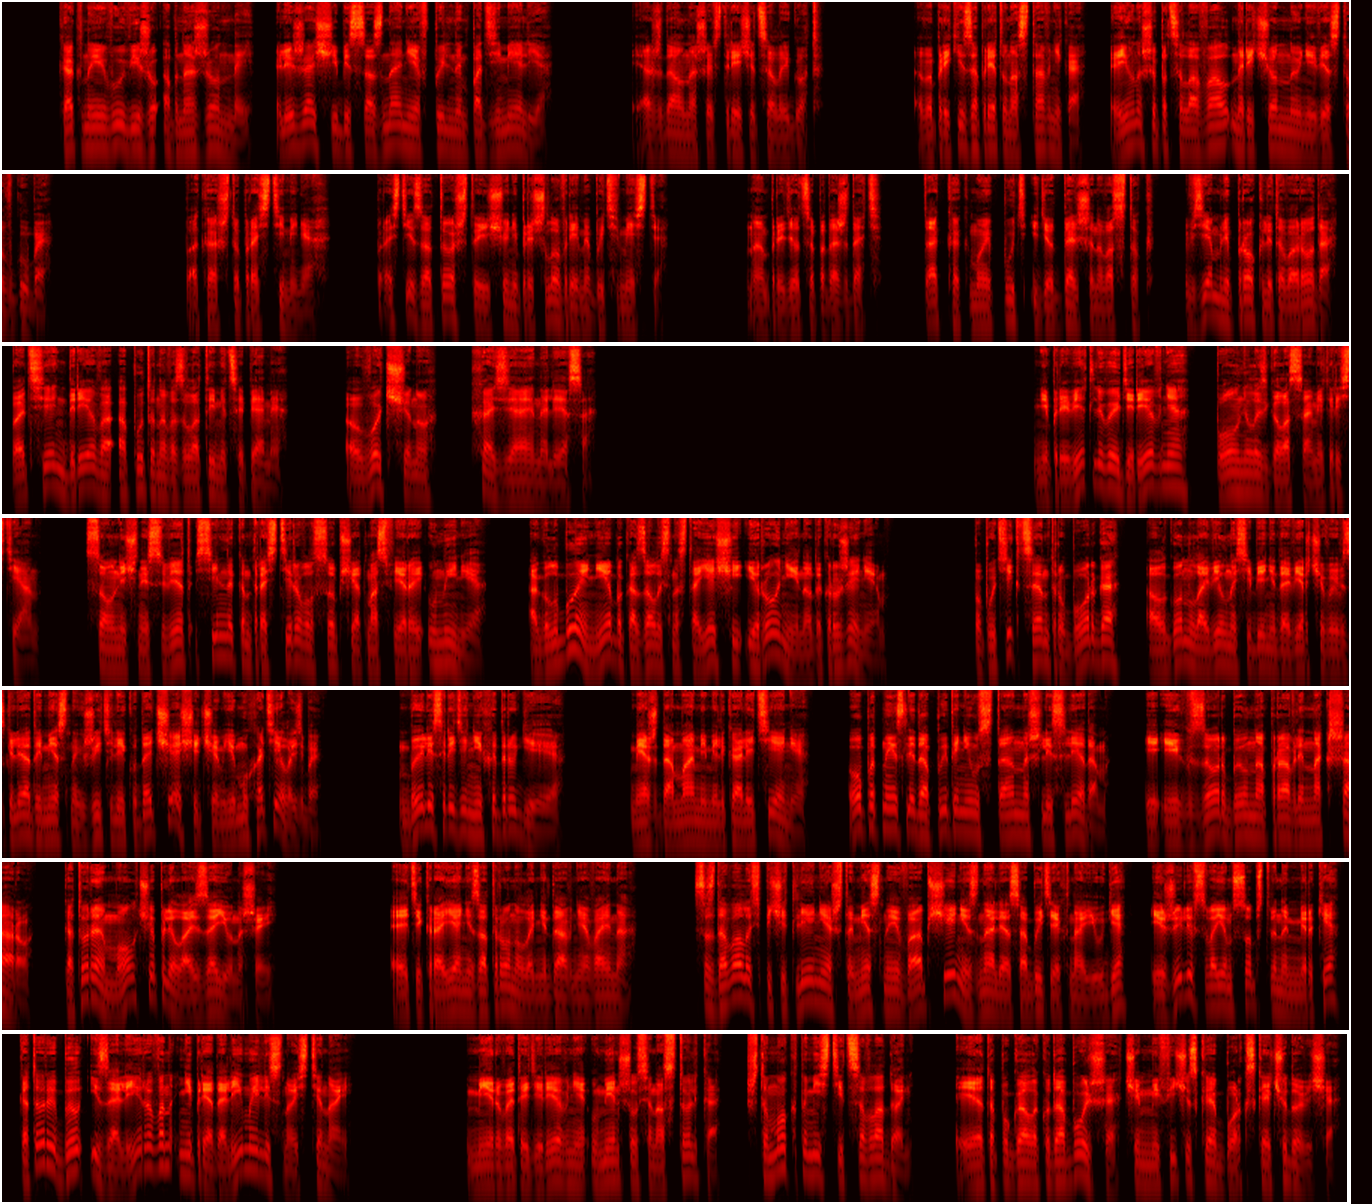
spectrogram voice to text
Как наяву вижу обнаженный, лежащий без сознания в пыльном подземелье. Я ждал нашей встречи целый год. Вопреки запрету наставника, юноша поцеловал нареченную невесту в губы. «Пока что прости меня. Прости за то, что еще не пришло время быть вместе. Нам придется подождать, так как мой путь идет дальше на восток, в земли проклятого рода, под сень древа, опутанного золотыми цепями. В отчину хозяина леса. Неприветливая деревня полнилась голосами крестьян. Солнечный свет сильно контрастировал с общей атмосферой уныния, а голубое небо казалось настоящей иронией над окружением. По пути к центру Борга Алгон ловил на себе недоверчивые взгляды местных жителей куда чаще, чем ему хотелось бы. Были среди них и другие. Между домами мелькали тени, опытные следопыты неустанно шли следом, и их взор был направлен на Кшару, которая молча плелась за юношей. Эти края не затронула недавняя война. Создавалось впечатление, что местные вообще не знали о событиях на юге и жили в своем собственном мирке, который был изолирован непреодолимой лесной стеной. Мир в этой деревне уменьшился настолько, что мог поместиться в ладонь, и это пугало куда больше, чем мифическое боргское чудовище.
